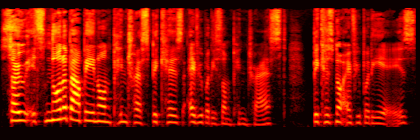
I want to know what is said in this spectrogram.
So it's not about being on Pinterest because everybody's on Pinterest, because not everybody is.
